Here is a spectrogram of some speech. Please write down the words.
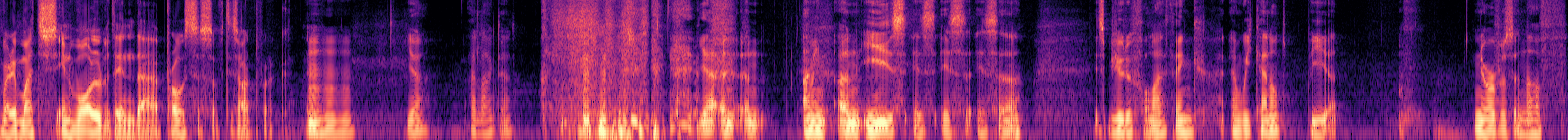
very much involved in the process of this artwork. Mm -hmm. Yeah, I like that. yeah, and, and I mean, unease is is is uh, is beautiful. I think, and we cannot be nervous enough.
